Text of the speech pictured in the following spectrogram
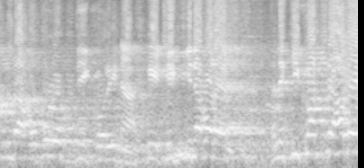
আমরা উপলব্ধি করি না। কি, ঠিক কিনা বলেন? তাহলে কি করতে হবে?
